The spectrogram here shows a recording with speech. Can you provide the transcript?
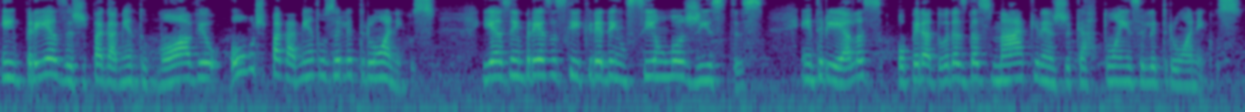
empresas de pagamento móvel ou de pagamentos eletrônicos, e as empresas que credenciam lojistas, entre elas, operadoras das máquinas de cartões eletrônicos.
